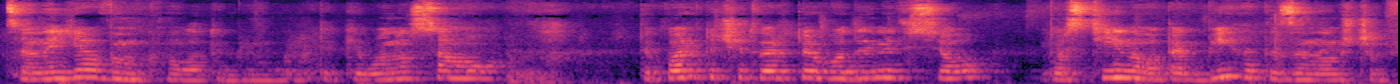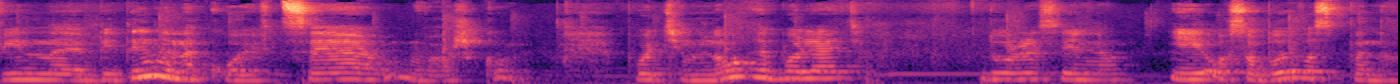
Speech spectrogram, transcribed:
Це не я вимкнула тобі мультики, воно само. Тепер до четвертої години все. Постійно отак бігати за ним, щоб він біди не накоїв, це важко. Потім ноги болять дуже сильно. І особливо спина.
